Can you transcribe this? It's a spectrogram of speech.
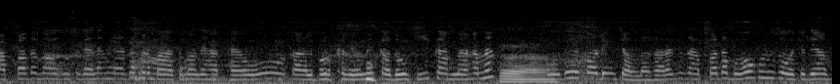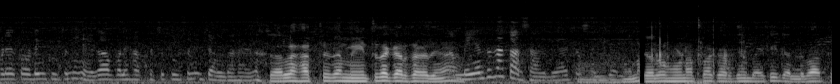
ਆਪਾਂ ਤਾਂ ਬਹੁਤ ਕੁਝ ਕਹਿੰਦੇ ਹੁੰਦੇ ਆ ਤਾਂ ਪਰਮਾਤਮਾ ਦੇ ਹੱਥ ਹੈ ਉਹ ਅਕਾਲ ਪੁਰਖ ਦੇ ਉਹਨੇ ਕਦੋਂ ਕੀ ਕਰਨਾ ਹਨਾ? ਹਾਂ। ਉਹਦੇ ਅਕੋਰਡਿੰਗ ਚੱਲਦਾ ਸਾਰਾ ਕੁਝ ਆਪਾਂ ਤਾਂ ਬਹੁਤ ਕੁਝ ਸੋਚਦੇ ਆ ਆਪਣੇ ਅਕੋਰਡਿੰਗ ਕੁਝ ਨਹੀਂ ਹੈਗਾ ਆਪਣੇ ਹੱਥ 'ਚ ਕੁਝ ਨਹੀਂ ਚੱਲਦਾ ਹੈਗਾ। ਚੱਲ ਹੱਥ ਤਾਂ ਮਿਹਨਤ ਤਾਂ ਕਰ ਸਕਦੇ ਆ ਮਿਹਨਤ ਤਾਂ ਕਰ ਸਕਦੇ ਆ ਇਹ ਤਾਂ ਸਹੀ ਗੱਲ ਹਨਾ? ਚਲੋ ਹੁਣ ਆਪਾਂ ਕਰਦੇ ਆਂ ਬਹਿ ਕੇ ਗੱਲਬਾਤ।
